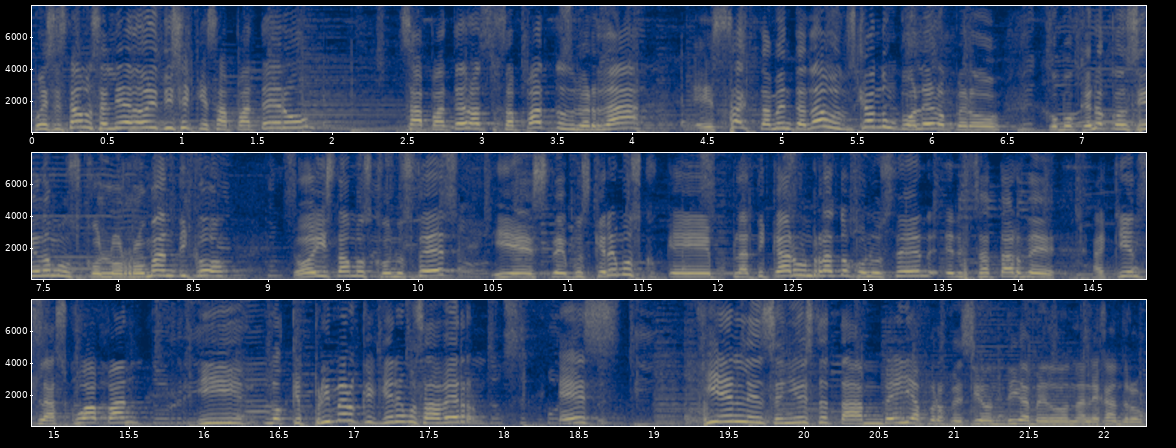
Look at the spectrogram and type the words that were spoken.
Pues estamos el día de hoy. Dice que zapatero. Zapatero a tus zapatos, ¿verdad? Exactamente. Andamos buscando un bolero, pero como que no consideramos con lo romántico. Hoy estamos con usted y este, pues queremos eh, platicar un rato con usted esta tarde aquí en Tlaxcuapan. Y lo que primero que queremos saber es quién le enseñó esta tan bella profesión. Dígame, don Alejandro.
